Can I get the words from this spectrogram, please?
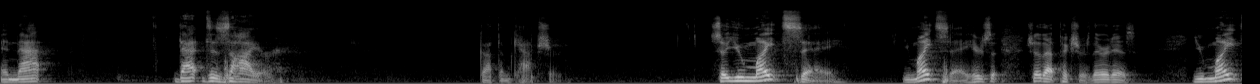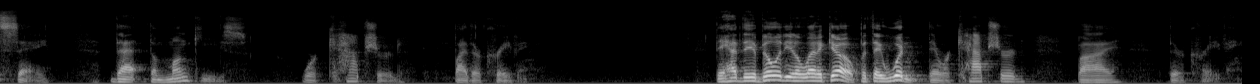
And that, that desire got them captured. So you might say, you might say, here's a, show that picture, there it is. You might say that the monkeys were captured by their craving. They had the ability to let it go, but they wouldn't. They were captured by their craving.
